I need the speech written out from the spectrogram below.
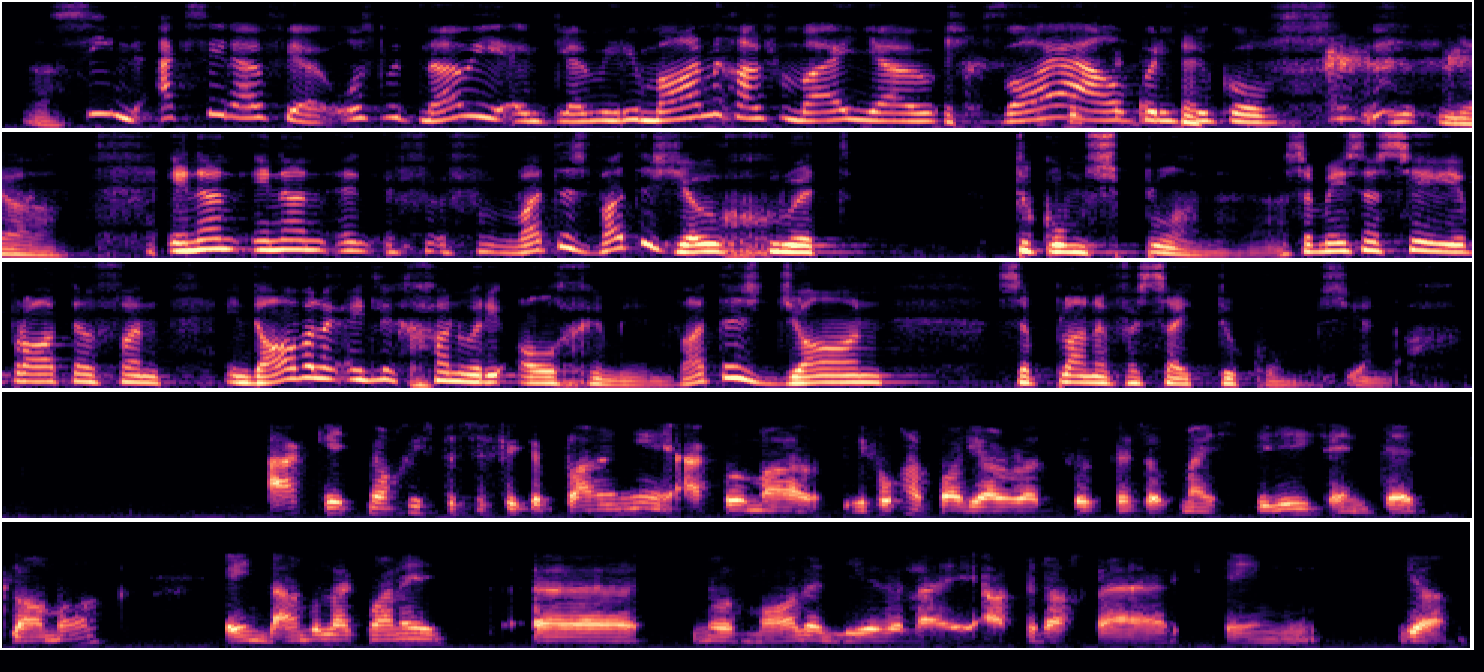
Ja. sien, ek sê nou vir jou, ons moet nou hier inklim. Hierdie man gaan vir my en jou baie help in die toekoms. ja. En dan en dan en, wat is wat is jou groot toekomsplanne? As 'n mens nou sê jy praat nou van en daar wil ek eintlik gaan oor die algemeen. Wat is John se planne vir sy toekoms eendag? Ek het nog nie spesifieke planne nie. Ek wil maar die volgende paar jaar wat fokus op my studies en dit klaarmaak en dan wil ek maar net 'n uh, normale lewe lei, elke dag werk en ja,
